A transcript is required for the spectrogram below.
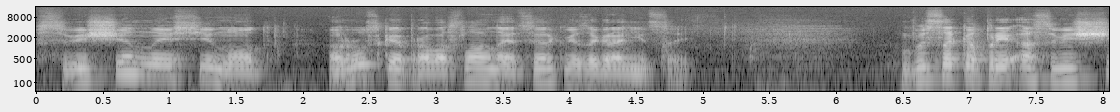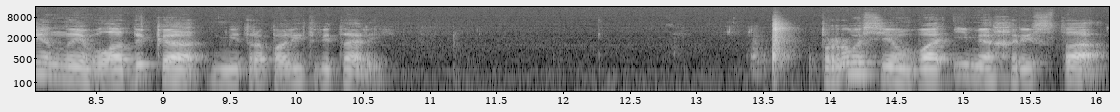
Священный Синод – Русская Православная Церкви за границей. Высокопреосвященный владыка митрополит Виталий. Просим во имя Христа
